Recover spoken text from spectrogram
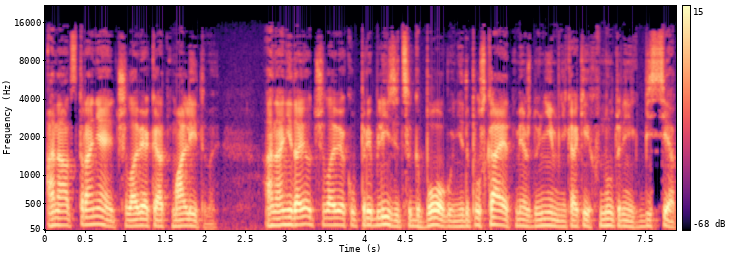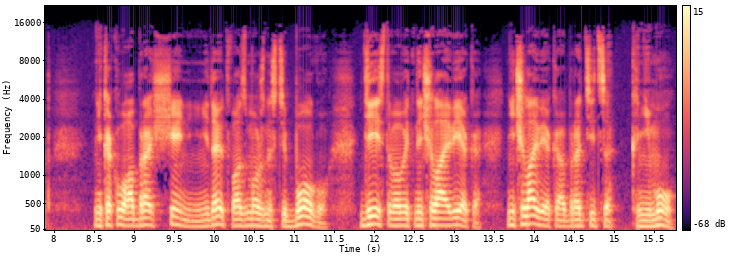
Она отстраняет человека от молитвы. Она не дает человеку приблизиться к Богу, не допускает между ним никаких внутренних бесед, никакого обращения, не дает возможности Богу действовать на человека, не человека обратиться к Нему.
